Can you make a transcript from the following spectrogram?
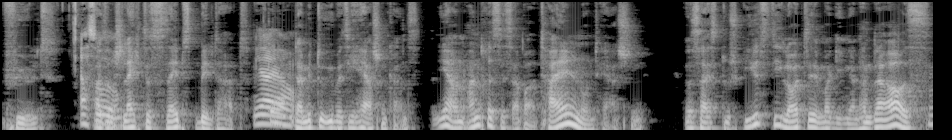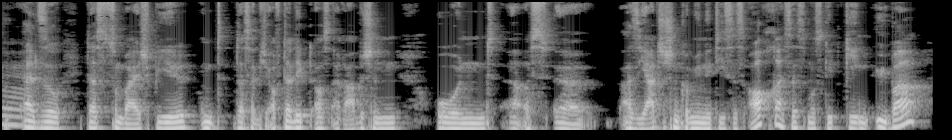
fühlt so. also ein schlechtes Selbstbild hat, ja, ja. damit du über sie herrschen kannst. Ja, ein anderes ist aber teilen und herrschen. Das heißt, du spielst die Leute immer gegeneinander aus. Mhm. Also das zum Beispiel, und das habe ich oft erlebt aus arabischen und äh, aus äh, asiatischen Communities, ist auch Rassismus gibt gegenüber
